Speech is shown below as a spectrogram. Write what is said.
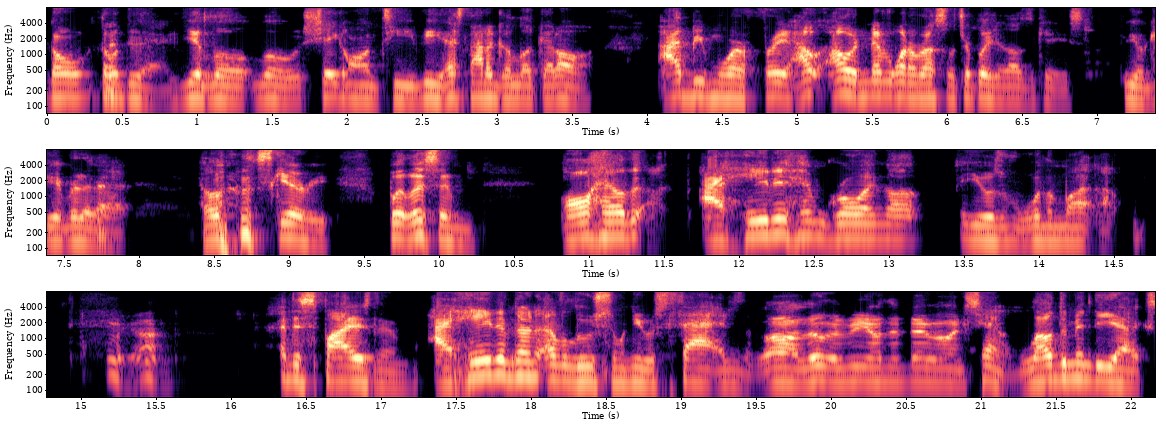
Don't don't do that. Get a little little shake on TV. That's not a good look at all. I'd be more afraid. I, I would never want to wrestle Triple H if that was the case. You know, get rid of that. Was scary. But listen, all hell. the- I hated him growing up. He was one of my. oh my god, I despised him. I hated him during Evolution when he was fat and he's like, oh, look at me on the big one channel. Loved him in DX.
